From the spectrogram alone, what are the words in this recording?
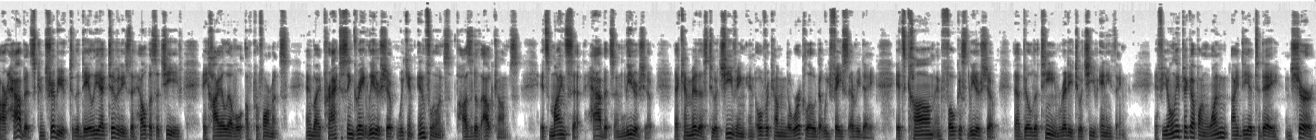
Our habits contribute to the daily activities that help us achieve a higher level of performance. And by practicing great leadership, we can influence positive outcomes. It's mindset, habits, and leadership that commit us to achieving and overcoming the workload that we face every day. It's calm and focused leadership that build a team ready to achieve anything. If you only pick up on one idea today, ensure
